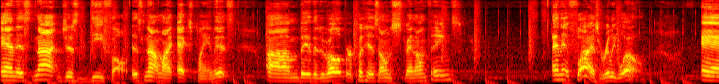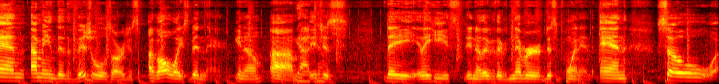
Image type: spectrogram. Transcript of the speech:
and it's not just default. It's not like X Plane. It's um, the the developer put his own spin on things, and it flies really well. And I mean, the, the visuals are just. I've always been there. You know, um, Gotcha. it's just they, they he's you know they've, they've never disappointed and so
